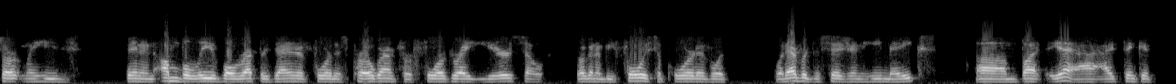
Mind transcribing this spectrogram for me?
certainly he's been an unbelievable representative for this program for four great years. So we're going to be fully supportive with whatever decision he makes. Um, but yeah, I think it's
